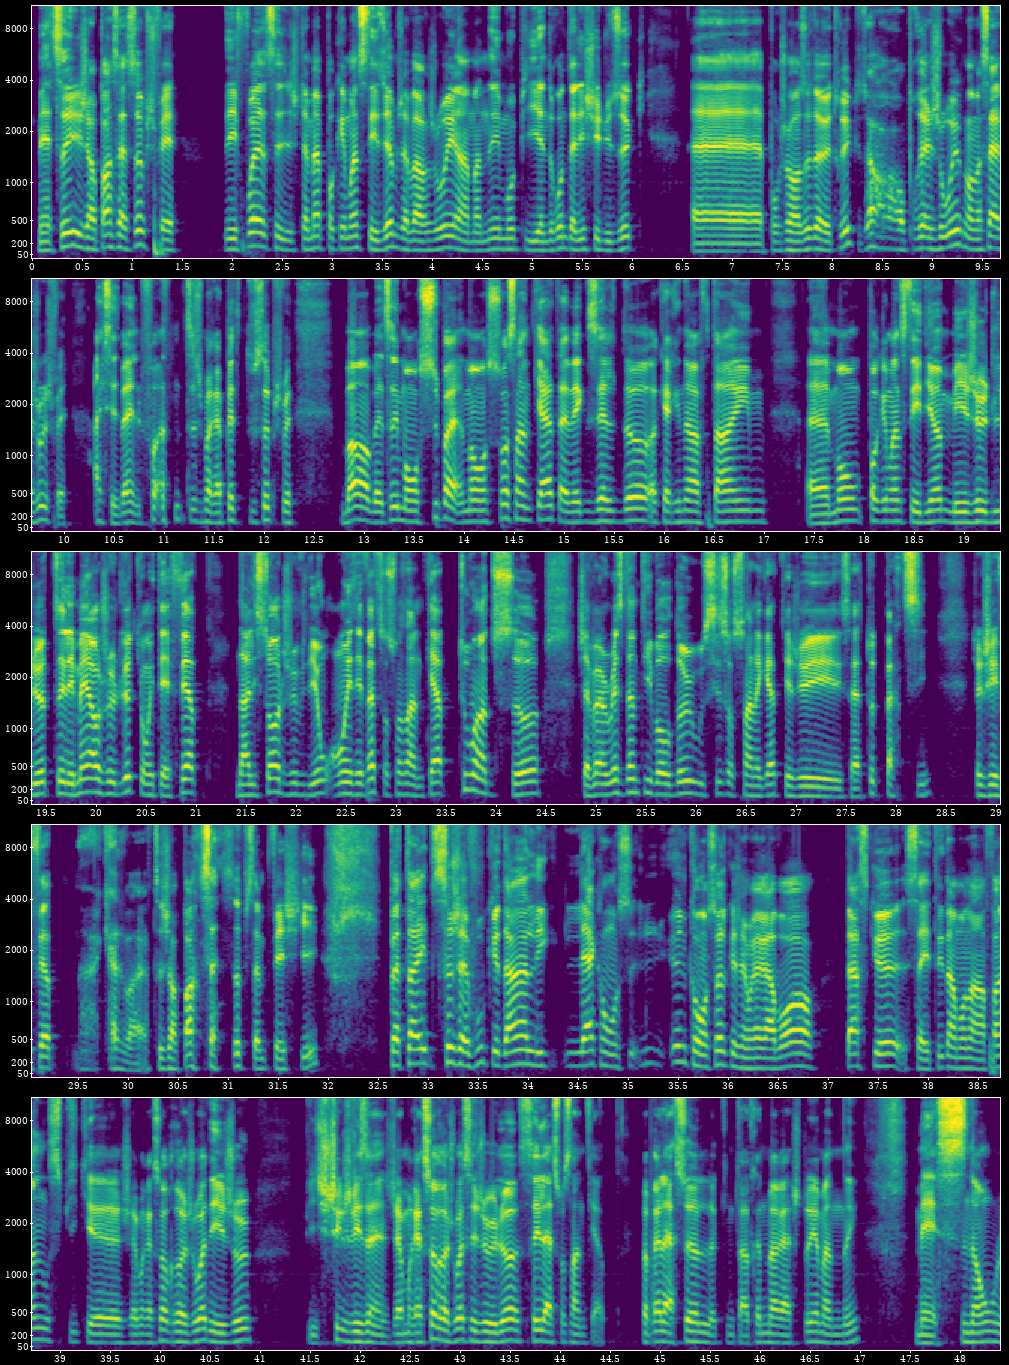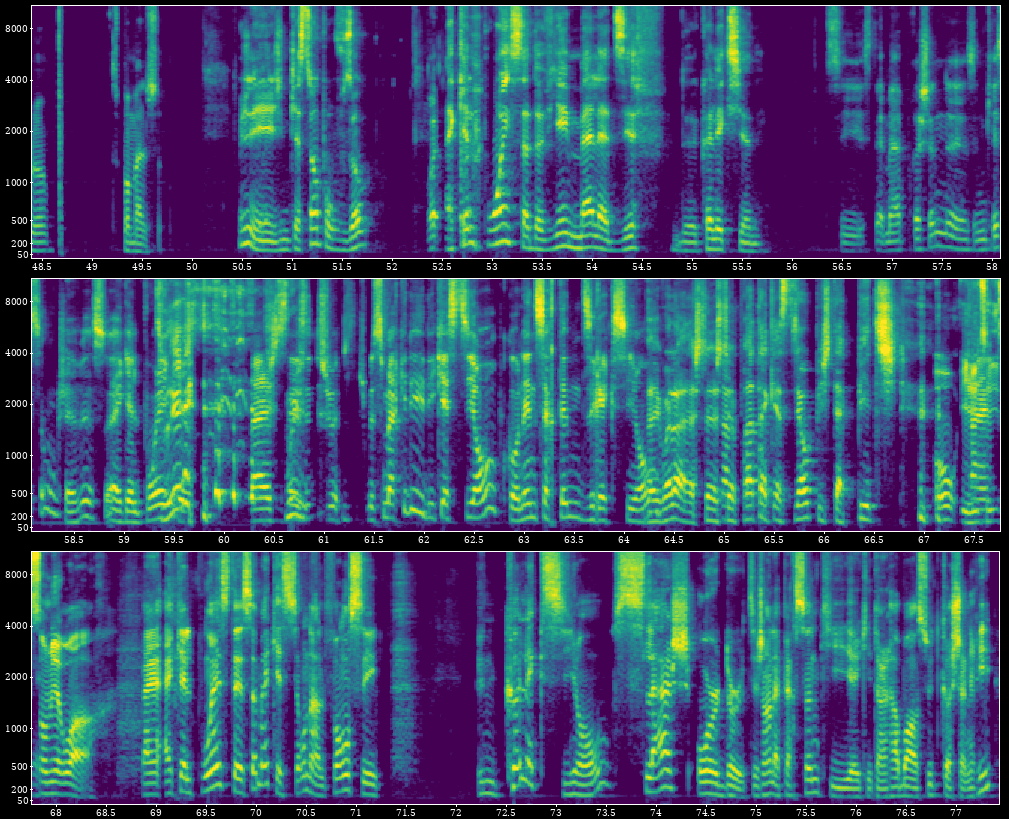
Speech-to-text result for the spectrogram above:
Mais tu sais, j'en pense à ça, je fais. Des fois, c'est justement Pokémon Stadium, j'avais rejoué à un moment donné, moi, puis Andrew, on est allé chez Luduc euh, pour jaser d'un truc. Ah, on pourrait jouer, on commençait à jouer. Je fais, ah, c'est bien le fun. Je me rappelle de tout ça, puis je fais, Bon, ben, tu sais, mon, super, mon 64 avec Zelda, Ocarina of Time, euh, mon Pokémon Stadium, mes jeux de lutte, les meilleurs jeux de lutte qui ont été faits dans l'histoire du jeu vidéo ont été faits sur 64. Tout vendu ça. J'avais un Resident Evil 2 aussi sur 64 que j'ai. Ça a toute partie. Que j'ai fait. Ah, calvaire. Tu sais, je repense à ça, puis ça me fait chier. Peut-être, ça, j'avoue que dans la console, une console que j'aimerais avoir parce que ça a été dans mon enfance, puis que j'aimerais ça rejouer des jeux puis je sais que je les ai- j'aimerais ça rejouer ces jeux-là, c'est la 64. À peu près la seule qui me en train de me racheter à un moment donné. Mais sinon, là, c'est pas mal ça. J'ai une question pour vous autres. Ouais. À quel point ça devient maladif de collectionner? C'est- C'était ma prochaine. euh, C'est une question que j'avais, ça. À quel point. C'est vrai? que- Ben, je, Oui. je- je- je me suis marqué des, des questions pour qu'on ait une certaine direction. Ben voilà, je te, je te prends ta question puis je te pitch. Oh, il Ben, utilise son miroir. Ben, à quel point c'était ça ma question, dans le fond, c'est une collection slash order. Tu sais, genre la personne qui, euh, qui est un rabasseux de cochonnerie.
